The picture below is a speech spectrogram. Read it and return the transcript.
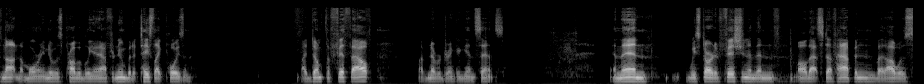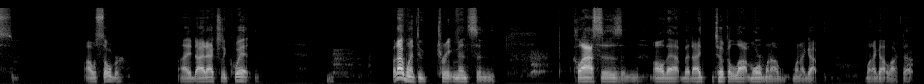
not in the morning, it was probably in the afternoon, but it tastes like poison. I dumped the fifth out. I've never drank again since. And then we started fishing and then all that stuff happened, but I was I was sober. I'd, I'd actually quit. But I went through treatments and classes and all that, but I took a lot more when I when I got when I got locked up.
